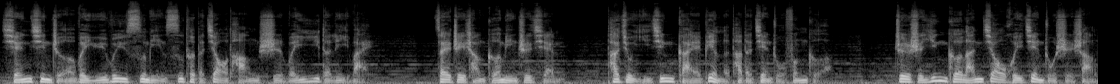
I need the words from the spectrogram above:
前信者位于威斯敏斯特的教堂是唯一的例外。在这场革命之前，他就已经改变了他的建筑风格。这是英格兰教会建筑史上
